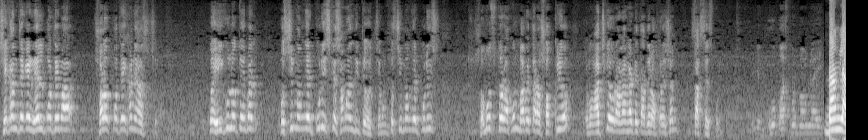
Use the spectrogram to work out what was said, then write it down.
সেখান থেকে রেলপথে বা সড়ক পথে এখানে আসছে। তো এইগুলো তো এবার পশ্চিমবঙ্গের পুলিশকে সামাল দিতে হচ্ছে এবং পশ্চিমবঙ্গের পুলিশ সমস্ত রকম ভাবে তারা সক্রিয় এবং আজকেও রানাঘাটে তাদের অপারেশন সাকসেসফুল। বাংলা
